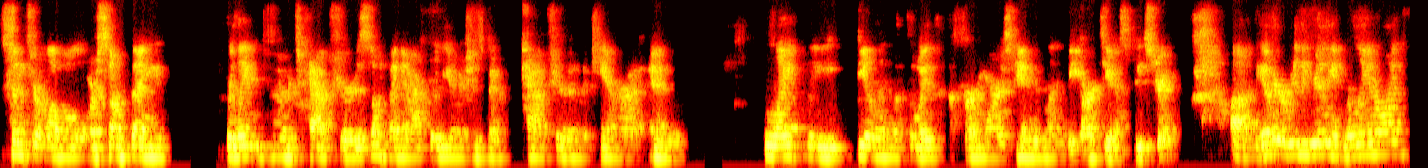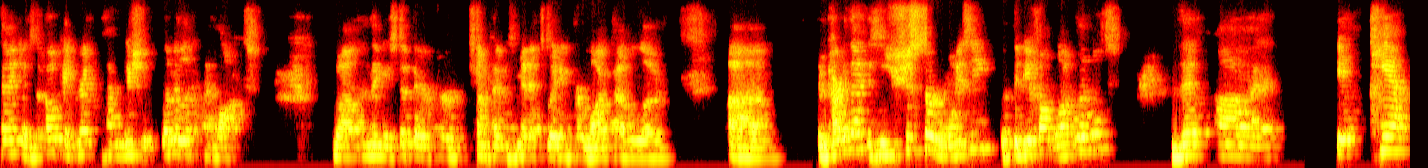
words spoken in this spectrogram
sensor level or something related to image capture. Is something after the image has been captured in the camera and likely dealing with the way that the firmware is handling the RTSP stream. Uh, the other really, really, really annoying thing is, okay, great, I have an issue. Let me look at my logs. Well, and then you sit there for sometimes minutes waiting for log file to load. Um, and part of that is it's just so noisy with the default log levels that uh, it can't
